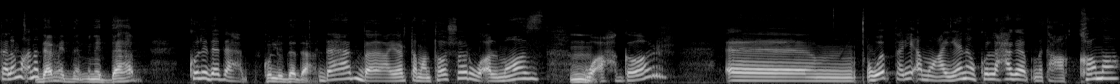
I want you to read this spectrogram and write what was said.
طالما أنا ده. من من الذهب كل ده ذهب. كل ده ذهب. ذهب عيار 18 وألماظ وأحجار وبطريقه معينة وكل حاجة متعقمة.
